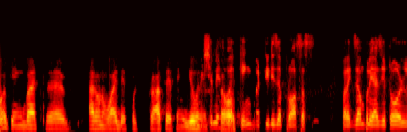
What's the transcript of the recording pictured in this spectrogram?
working, but uh, I don't know why they put processing unit. mission is So working but it is a process for example as you told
